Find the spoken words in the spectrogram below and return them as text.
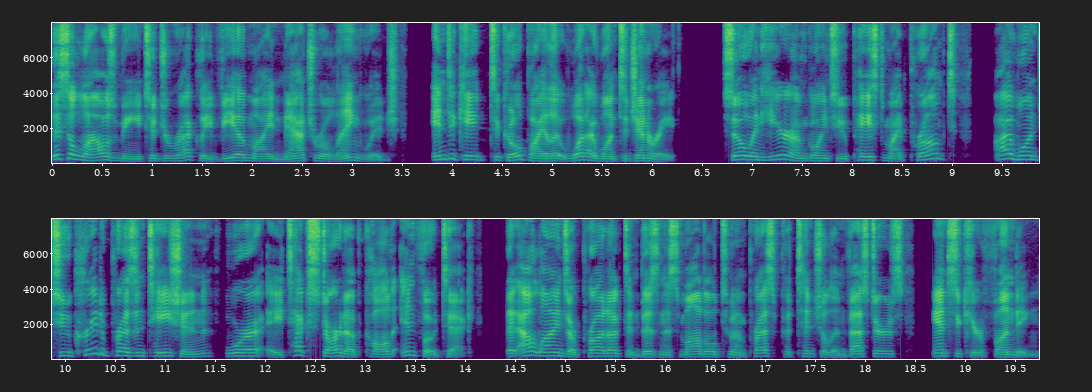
This allows me to directly, via my natural language, indicate to Copilot what I want to generate. So in here, I'm going to paste my prompt. I want to create a presentation for a tech startup called Infotech that outlines our product and business model to impress potential investors and secure funding.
